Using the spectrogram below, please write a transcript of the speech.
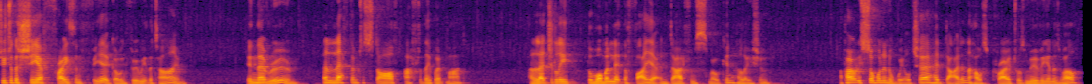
due to the sheer fright and fear going through me at the time, in their room, and left them to starve after they went mad. Allegedly, the woman lit the fire and died from smoke inhalation. Apparently, someone in a wheelchair had died in the house prior to us moving in as well.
